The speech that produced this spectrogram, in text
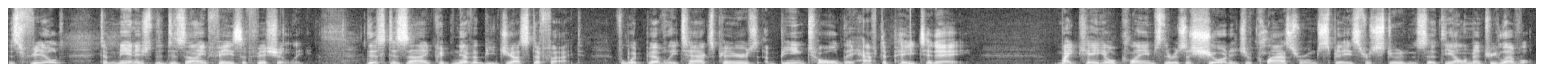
has failed to manage the design phase efficiently. This design could never be justified for what Beverly taxpayers are being told they have to pay today. Mike Cahill claims there is a shortage of classroom space for students at the elementary level,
